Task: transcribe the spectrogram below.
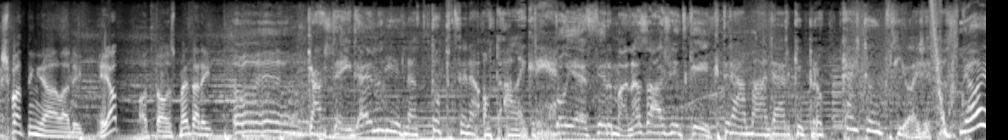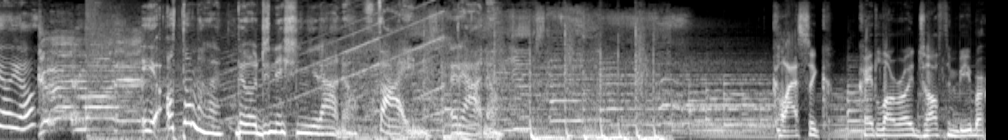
špatný nálady. Jo, od toho jsme tady. Každý den Jedna top cena od Allegrie, to je firma na zážitky, která má dárky pro každou příležitost. Jo, jo, jo. I o tomhle bylo dnešní ráno. Fajn ráno. Classic. Kate Laroi, Justin Bieber.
